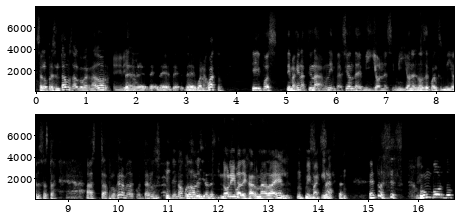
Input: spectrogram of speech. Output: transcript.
se lo presentamos al gobernador de, dijo. de- de- de- de Guanajuato. Y pues, imagínate una, una inversión de millones y millones, no sé cuántos millones, hasta, hasta flojera me da contarlos. Sí, no, pues no, le, millones. no le iba a dejar nada a él, me imagino. Exacto. Entonces, Sí. un bordo,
